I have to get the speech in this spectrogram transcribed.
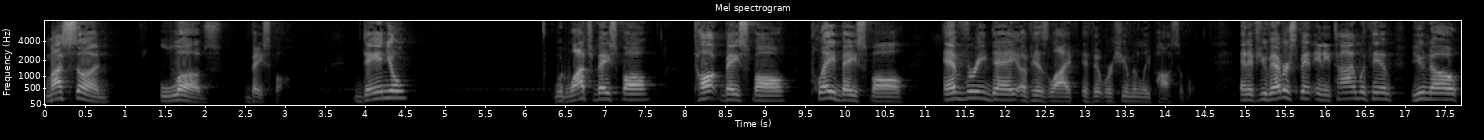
my son loves baseball. Daniel would watch baseball, talk baseball, play baseball every day of his life if it were humanly possible. And if you've ever spent any time with him, you know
